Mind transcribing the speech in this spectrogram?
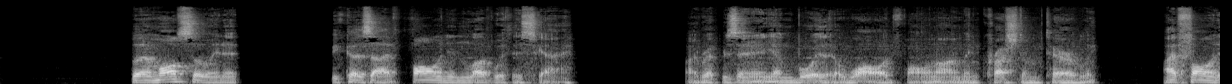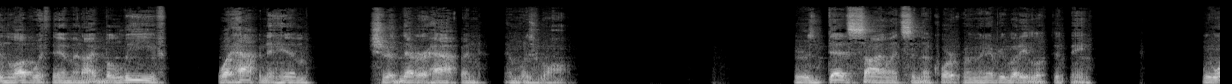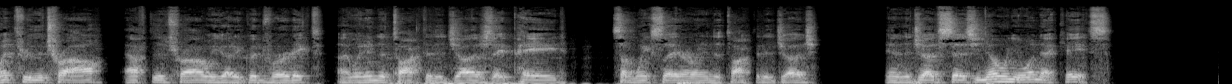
But I'm also in it because I've fallen in love with this guy. I represented a young boy that a wall had fallen on him and crushed him terribly. I've fallen in love with him, and I believe what happened to him should have never happened and was wrong. There was dead silence in the courtroom, and everybody looked at me. We went through the trial. After the trial, we got a good verdict. I went in to talk to the judge. They paid. Some weeks later, I went in to talk to the judge, and the judge says, You know, when you won that case,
